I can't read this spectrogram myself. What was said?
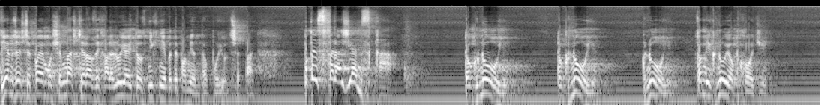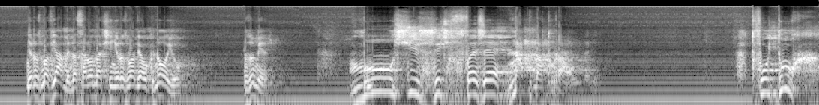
Wiem, że jeszcze powiem 18 razy halleluja i to z nich nie będę pamiętał pojutrze, tak? Bo to jest sfera ziemska. To gnój, to gnój, gnój. Co mnie gnój obchodzi? Nie rozmawiamy, na salonach się nie rozmawia o gnoju. Rozumiesz? Musisz żyć w sferze nadnaturalnej. Twój duch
